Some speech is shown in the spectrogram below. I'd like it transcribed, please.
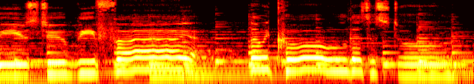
We used to be fire, now we're cold as a stone.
